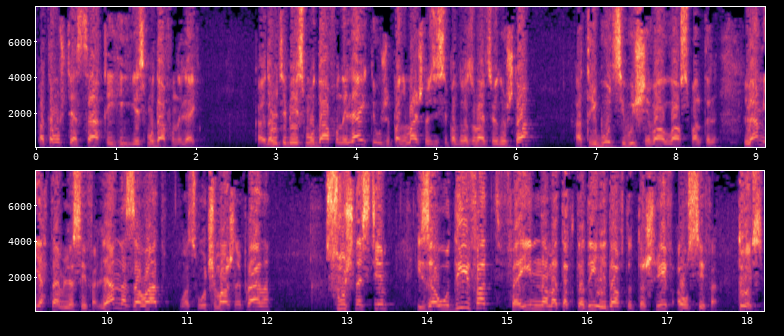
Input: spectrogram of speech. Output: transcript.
Потому что сакихи есть мудафун иляй. Когда у тебя есть мудафун иляй, ты уже понимаешь, что здесь и подразумевается в виду что? Атрибут Всевышнего Аллаха Субтитры. Лям яхтам ля сифа. Лям назават, у вас очень важное правило, сущности. И заудифат фаинна матактады или дафту ташриф аусифа. То есть,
